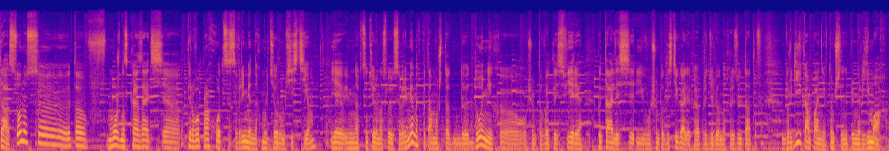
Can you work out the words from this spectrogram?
Да, Сонус э, – это, можно сказать, э, первопроходцы современных мультирум-систем. Я именно акцентирую на слове «современных», потому что до них, э, в общем-то, в этой сфере пытались и, в общем-то, достигали определенных результатов другие компании, в том числе, например, Yamaha.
